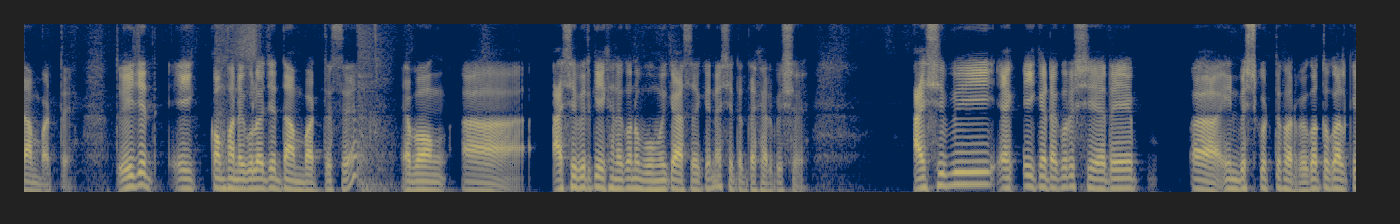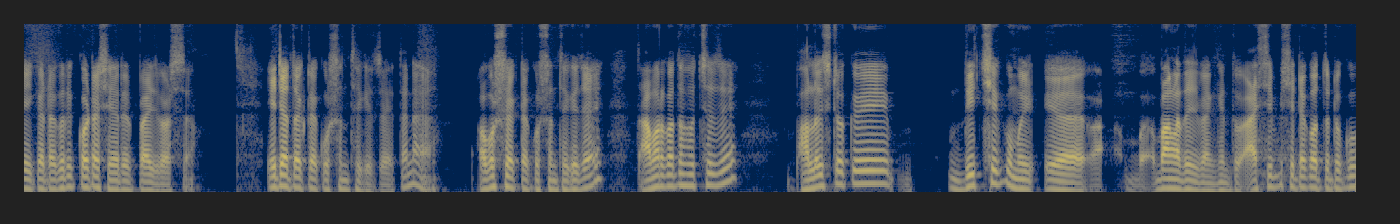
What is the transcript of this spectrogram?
দাম বাড়তে। তো এই যে, এই কোম্পানিগুলো যে দাম বাড়তেছে এবং আইসিবির কি এখানে কোনো ভূমিকা আছে কিনা সেটা দেখার বিষয়। আইসিবি এই ক্যাটাগরি শেয়ারে ইনভেস্ট করতে পারবে। গতকালকে এই ক্যাটাগরি কয়টা শেয়ারের প্রাইস বাড়ছে? এটা তো একটা কোশ্চেন থেকে যায়, তাই না? অবশ্যই একটা কোশ্চেন থেকে যায়। তো আমার কথা হচ্ছে যে, ভালো স্টকে দিচ্ছে কমি বাংলাদেশ ব্যাংক কিন্তু। আইসিবি সেটা কতটুকু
